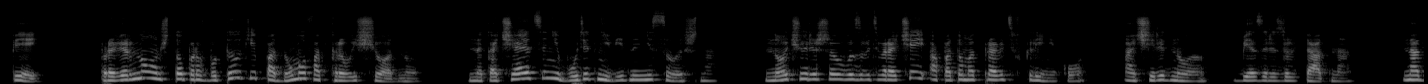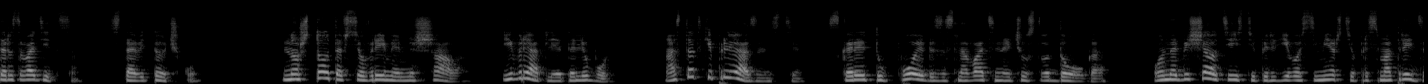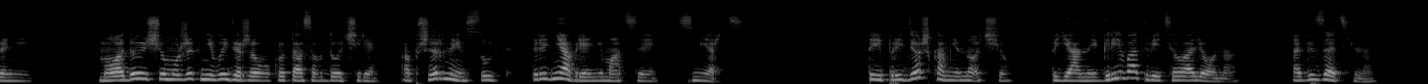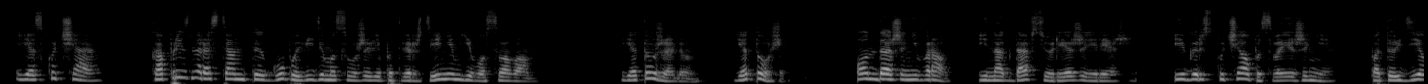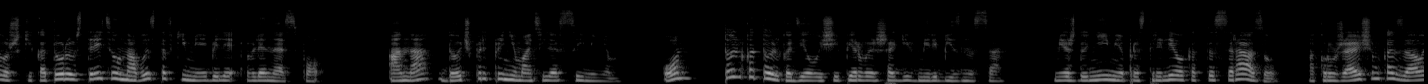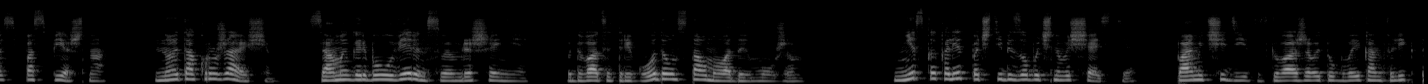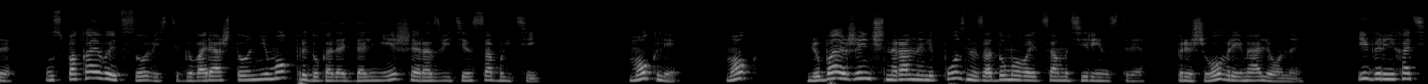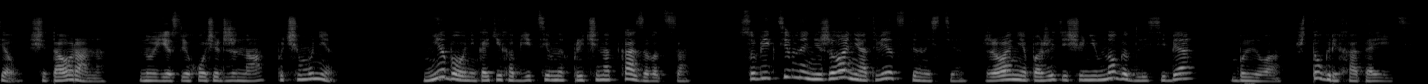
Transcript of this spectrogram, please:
Пей». Провернул он штопор в бутылке, подумав, открыл еще одну. Накачается, не будет ни видно, ни слышно. Ночью решил вызвать врачей, а потом отправить в клинику. Очередную. Безрезультатно. Надо разводиться. Ставить точку. Но что-то все время мешало. И вряд ли это любовь. Остатки привязанности. Скорее тупое, безосновательное чувство долга. Он обещал тестю перед его смертью присмотреть за ней. Молодой еще мужик не выдержал выкрутасов дочери. Обширный инсульт, Три дня в реанимации. Смерть. «Ты придешь ко мне ночью?» Пьяно игриво ответила Алена. «Обязательно. Я скучаю». Капризно растянутые губы, видимо, служили подтверждением его словам. «Я тоже, Ален, я тоже». Он даже не врал, иногда все реже и реже. Игорь скучал по своей жене, по той девушке, которую встретил на выставке мебели в Ленеспо. Она – дочь предпринимателя с именем. Он только-только делающий первые шаги в мире бизнеса. Между ними прострелил как-то сразу, окружающим казалось поспешно. Но это окружающим. Сам Игорь был уверен в своем решении. В 23 года он стал молодым мужем. Несколько лет почти безоблачного счастья. Память щадит, сглаживает углы конфликты, успокаивает совесть, говоря, что он не мог предугадать дальнейшее развитие событий. Мог ли? Мог? Любая женщина рано или поздно задумывается о материнстве. Пришло время Алены. Игорь не хотел, считал рано. Но если хочет жена, почему нет? Не было никаких объективных причин отказываться. Субъективное нежелание ответственности, желание пожить еще немного для себя было, что греха таить.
